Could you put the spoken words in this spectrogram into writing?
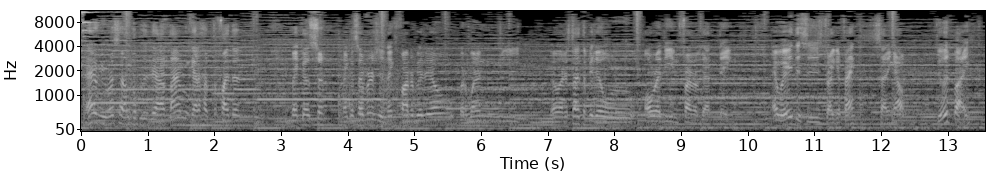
Hey viewers, I'm completely out of time. We're gonna have to find the Mecha Cerberus in the next part of the video. But when we when start the video, we're already in front of that thing. Anyway, this is Drigger Fangke signing out. Goodbye.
